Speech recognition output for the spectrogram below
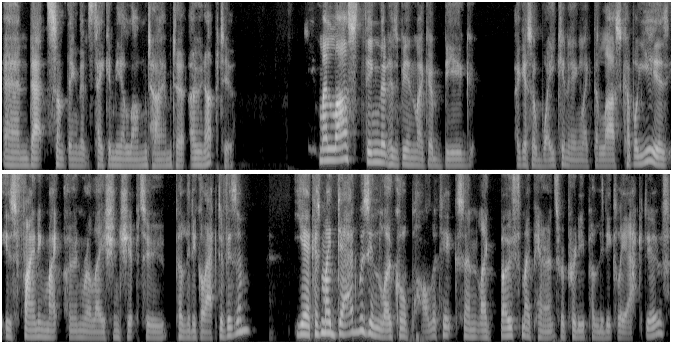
And that's something that's taken me a long time to own up to. My last thing that has been like a big, I guess, awakening, like the last couple years, is finding my own relationship to political activism. Yeah, because my dad was in local politics, and like both my parents were pretty politically active.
